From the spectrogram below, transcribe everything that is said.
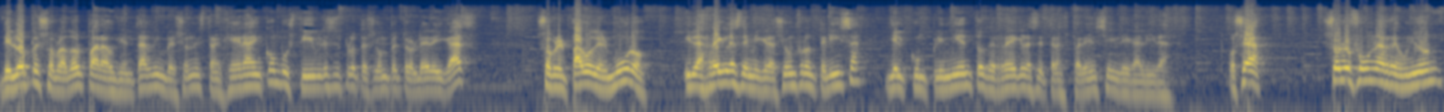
de López Obrador para ahuyentar la inversión extranjera en combustibles, explotación petrolera y gas, sobre el pago del muro y las reglas de migración fronteriza y el cumplimiento de reglas de transparencia y legalidad. O sea, solo fue una reunión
